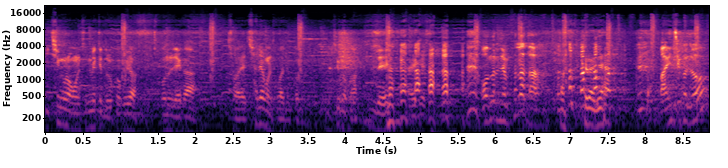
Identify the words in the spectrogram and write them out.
이 친구랑 오늘 재밌게 놀 거고요. 오늘 얘가 저의 촬영을 도와줄. 좀 찍어봐. 네, 알겠습니다. 오늘은 좀 편하다. 그러냐? 많이 찍어줘.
